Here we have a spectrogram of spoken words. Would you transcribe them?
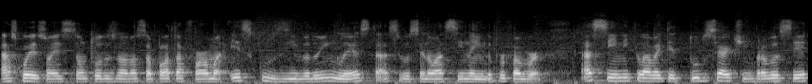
as correções estão todas na nossa plataforma exclusiva do inglês, tá? Se você não assina ainda, por favor, assine que lá vai ter tudo certinho para você,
